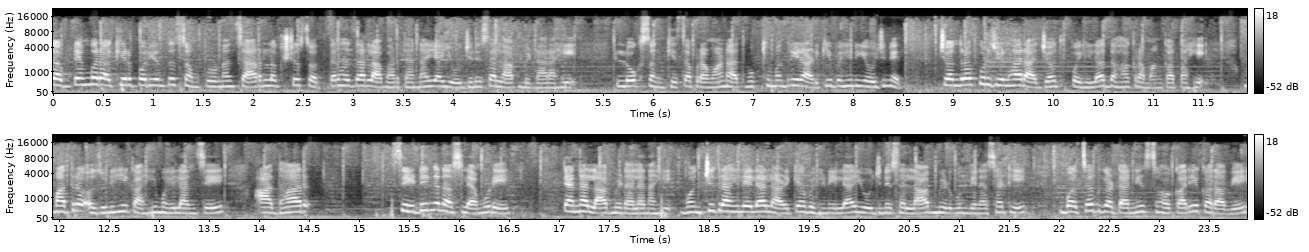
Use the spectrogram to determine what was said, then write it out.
सप्टेंबर अखेरपर्यंत संपूर्ण चार लक्ष सत्तर हजार लाभार्थ्यांना या योजनेचा लाभ मिळणार आहे. लोकसंख्येच्या प्रमाणात मुख्यमंत्री लाडकी बहीण योजनेत चंद्रपूर जिल्हा राज्यात पहिला दहा क्रमांकात आहे. मात्र अजूनही काही महिलांचे आधार सीडिंग नसल्यामुळे त्यांना लाभ मिळाला नाही. वंचित राहिलेल्या लाडक्या बहिणीला योजनेचा लाभ मिळवून देण्यासाठी बचत गटांनी सहकार्य करावे.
